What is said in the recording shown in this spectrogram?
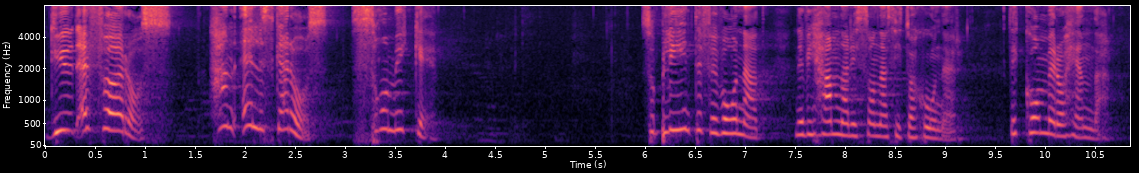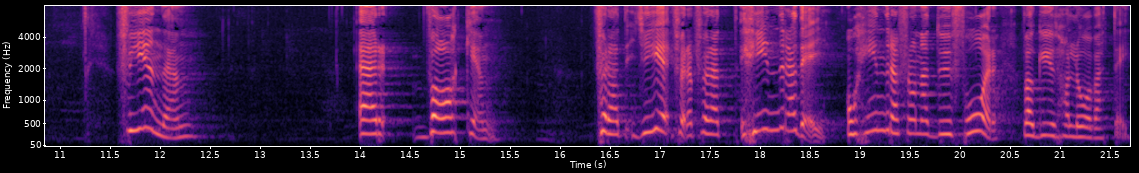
Gud är för oss. Han älskar oss så mycket. Så bli inte förvånad när vi hamnar i sådana situationer. Det kommer att hända. Fienden är vaken för att, ge, för, för att hindra dig och hindra från att du får vad Gud har lovat dig.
